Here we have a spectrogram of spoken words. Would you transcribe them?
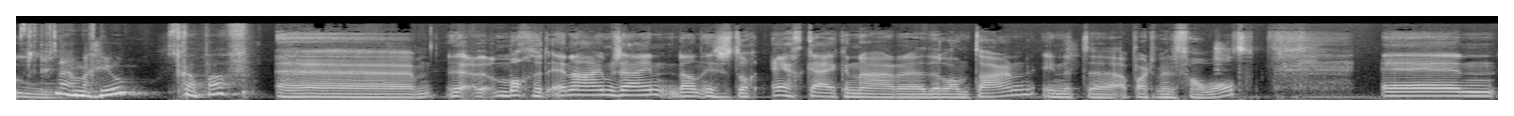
Nou, Michiel, trap af. Ehm, eh, mocht het Anaheim zijn, dan is het toch echt kijken naar eh, de lantaarn in het eh, appartement van Walt. En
